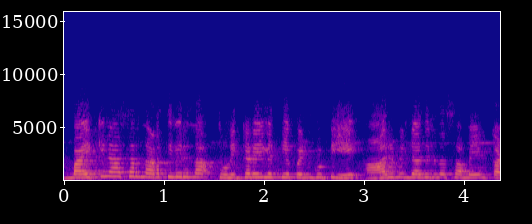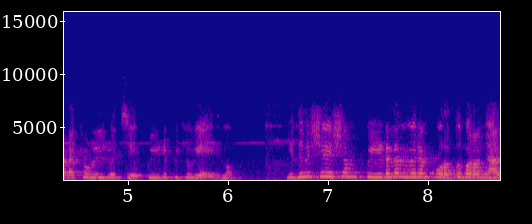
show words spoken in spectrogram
ബൈക്ക് നാസർ നടത്തിവരുന്ന തുണിക്കടയിലെത്തിയ പെൺകുട്ടിയെ ആരുമില്ലാതിരുന്ന സമയം കടയ്ക്കുള്ളിൽ വെച്ച് പീഡിപ്പിക്കുകയായിരുന്നു. ഇതിനുശേഷം പീഡന വിവരം പുറത്തു പറഞ്ഞാൽ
